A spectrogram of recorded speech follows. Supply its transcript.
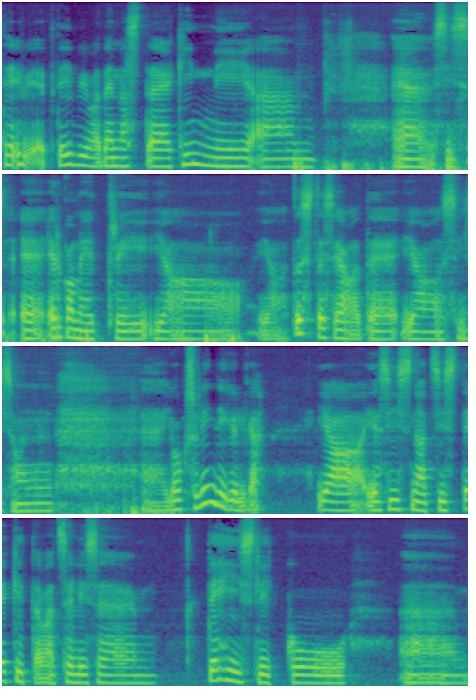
teibivad ennast äh, kinni ähm, äh, siis äh, ergomeetri ja, ja tõsteseade ja siis on äh, jooksulindi külge ja, ja siis nad siis tekitavad sellise tehisliku äh,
